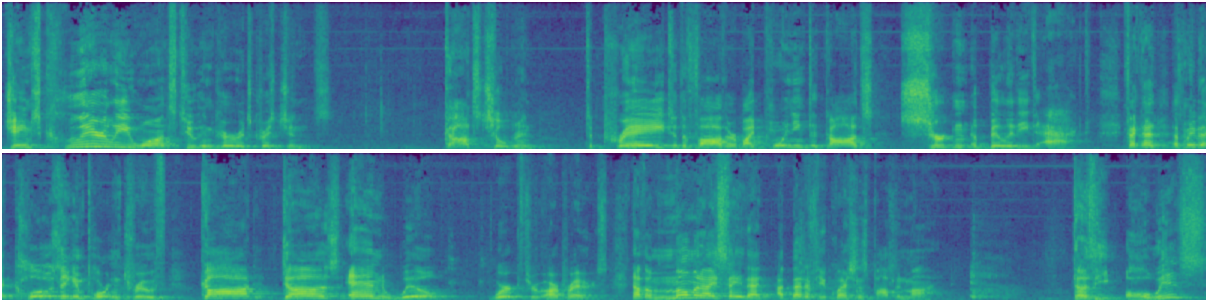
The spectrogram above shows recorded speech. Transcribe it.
James clearly wants to encourage Christians, God's children, to pray to the Father by pointing to God's certain ability to act. In fact, that, that's maybe that closing important truth. God does and will work through our prayers. Now, the moment I say that, I bet a few questions pop in mind. Does he always?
